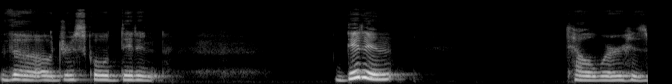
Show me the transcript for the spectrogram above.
the O'Driscoll didn't didn't tell where his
